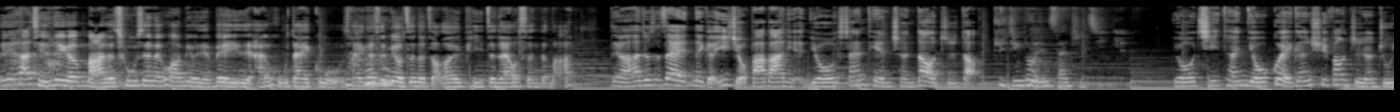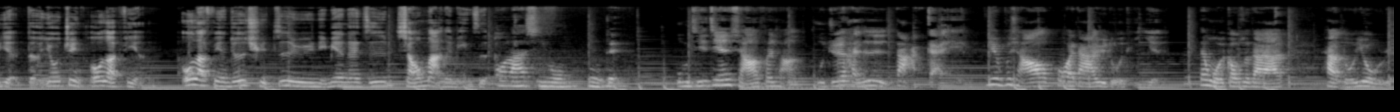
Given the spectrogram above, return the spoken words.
而且他其实那个马的出生的画面有点被含糊带过，他应该是没有真的找到一匹真的要生的马。对啊，他就是在那个一九八八年由山田成道执导，距今都已经三十几年，由齐藤由贵跟旭方直人主演的《幽俊 Olafian》。Olafian 就是取自于里面那只小马的名字，欧拉西翁。嗯，对。我们其实今天想要分享，我觉得还是大概。因为不想要破坏大家阅读体验，但我会告诉大家它有多诱人。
